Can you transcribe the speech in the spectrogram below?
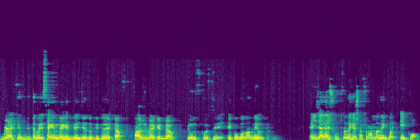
ব্র্যাকেট দিতে পারি সেকেন্ড ব্র্যাকেট দিই যেহেতু ভিতরে একটা ফার্স্ট ব্র্যাকেট ইউজ করছি, একক হলো নিউটন এই জায়গায় সূত্র দেখে সবসময় আমরা লিখব একক।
